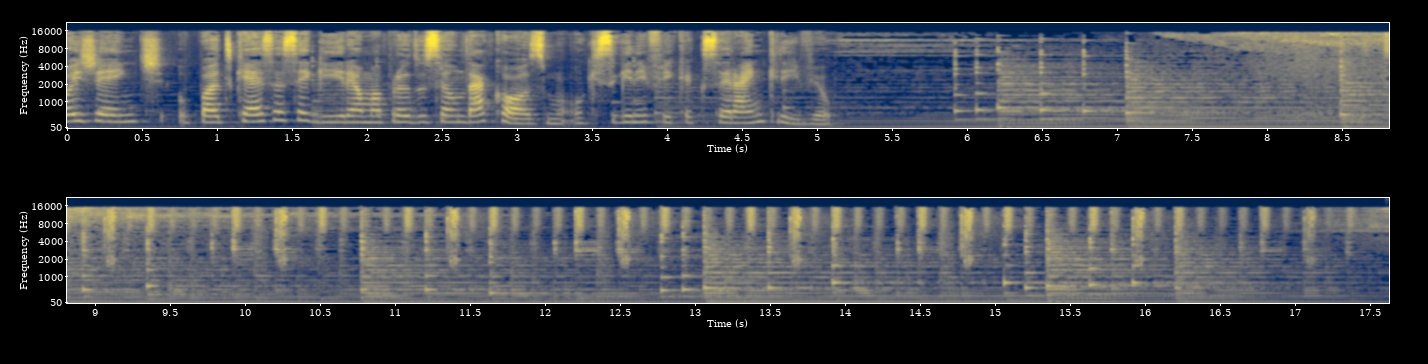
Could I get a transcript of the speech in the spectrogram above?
Oi, gente! O podcast a seguir é uma produção da Cosmo, o que significa que será incrível.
